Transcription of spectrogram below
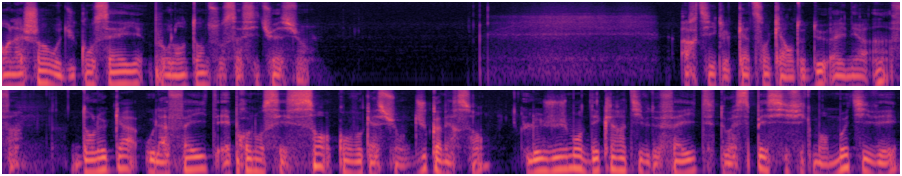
en la chambre du conseil pour l'entendre sur sa situation. Article 442, alinéa 1, fin. Dans le cas où la faillite est prononcée sans convocation du commerçant, le jugement déclaratif de faillite doit spécifiquement motiver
